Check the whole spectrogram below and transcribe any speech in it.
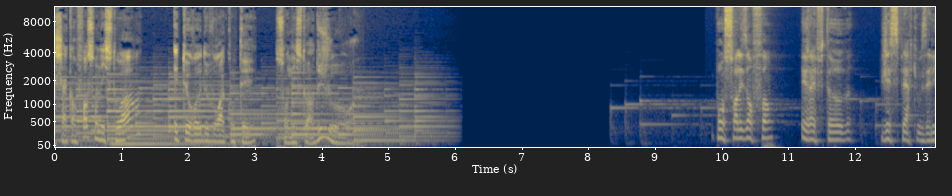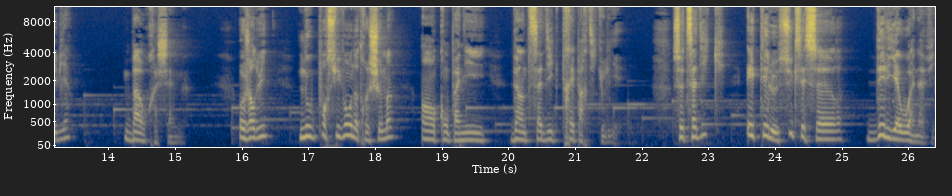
Chaque enfant son histoire est heureux de vous raconter son histoire du jour. Bonsoir les enfants et Reftov, j'espère que vous allez bien. Bao Hashem. Aujourd'hui, nous poursuivons notre chemin en compagnie d'un tzaddik très particulier. Ce tzaddik était le successeur d'Eliyahu Hanavi,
